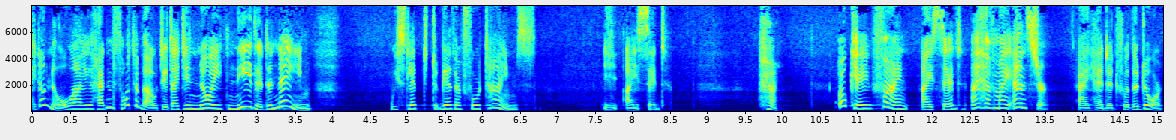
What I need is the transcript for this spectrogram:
I don't know. I hadn't thought about it. I didn't know it needed a name. We slept together four times, I said. Huh. Okay, fine, I said. I have my answer. I headed for the door.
